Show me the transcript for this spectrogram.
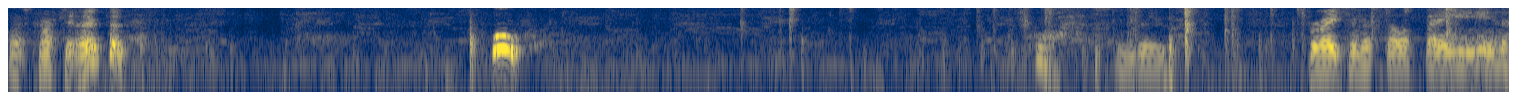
Let's crack it open. Woo! Whew, some do. Breaking the cellophane.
